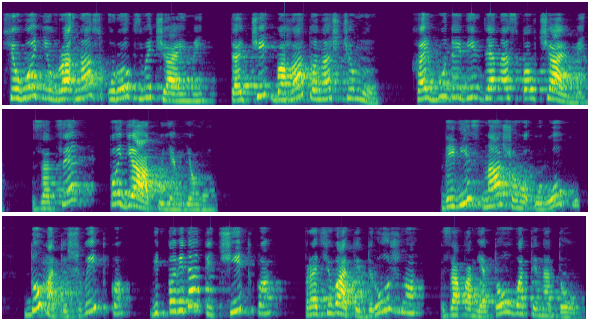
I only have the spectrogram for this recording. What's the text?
Сьогодні в нас урок звичайний, та вчить багато нас чому. Хай буде він для нас повчальний. За це подякуємо йому. Девіз нашого уроку думати швидко, відповідати чітко, працювати дружно, запам'ятовувати надовго.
